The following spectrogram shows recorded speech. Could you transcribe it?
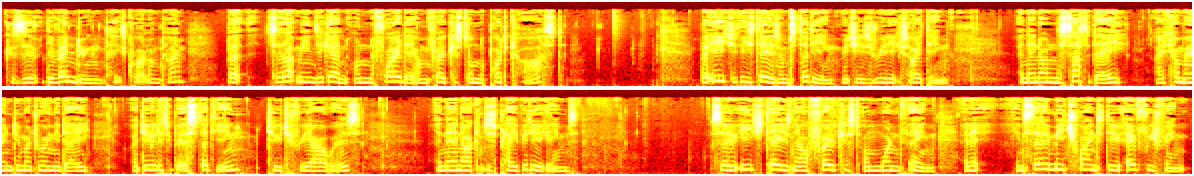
because the, the rendering takes quite a long time. But so that means again on the Friday I'm focused on the podcast but each of these days I'm studying, which is really exciting. And then on the Saturday, I come home, do my drawing a day, I do a little bit of studying, two to three hours, and then I can just play video games. So each day is now focused on one thing, and it, instead of me trying to do everything,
